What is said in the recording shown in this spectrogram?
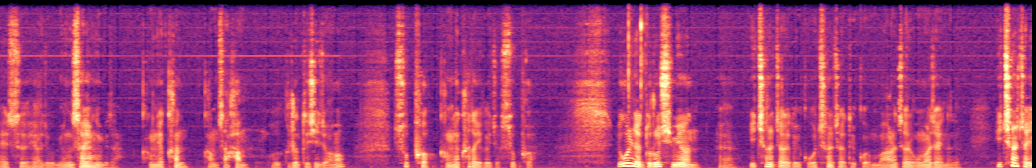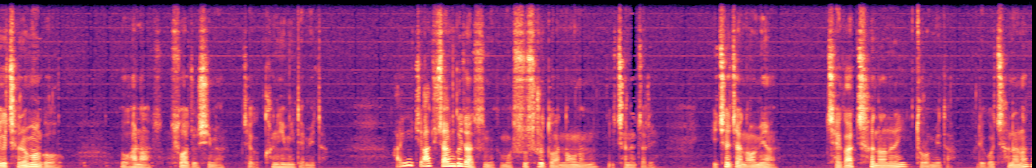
s 해가지고 명사형입니다. 강력한 감사함 뭐 그런 뜻이죠. 슈퍼 강력하다 이거죠. 슈퍼 이걸 이제 누르시면 예, 2천원짜리도 있고 5천원짜리도 있고 만원짜리 5만원짜리 있는데 2천원짜리 이거 저렴한 거 이거 하나 쏘아주시면 제가 큰 힘이 됩니다. 아 이거 아주 작은 거지 않습니까? 뭐 수수료도 안 나오는 2천원짜리 2천원짜리 나오면 제가 천원이 들어옵니다. 그리고 천원은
